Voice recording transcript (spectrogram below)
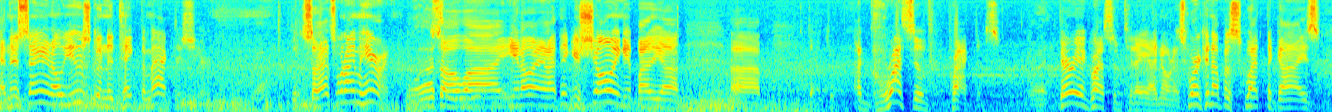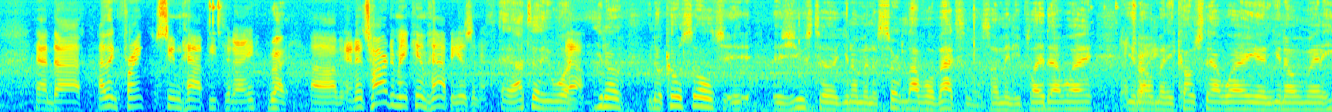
and they're saying OU's going to take the MAC this year. So that's what I'm hearing. Well, so, uh, you know, and I think you're showing it by the uh, uh, aggressive practice. Right. Very aggressive today, I noticed. Working up a sweat, the guys. And uh, I think Frank seemed happy today. Right. Uh, and it's hard to make him happy, isn't it? Hey, I tell you what, Yeah. you know, you know, Coach Solich is used to, you know, in a certain level of excellence. I mean, he played that way, That's you know, right. man, he coached that way, and you know, man, he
